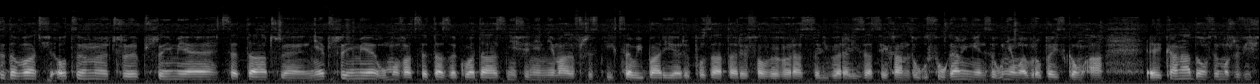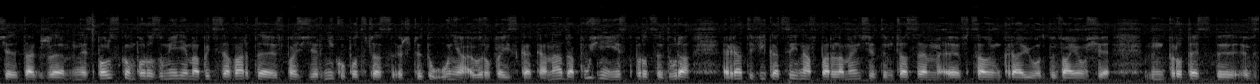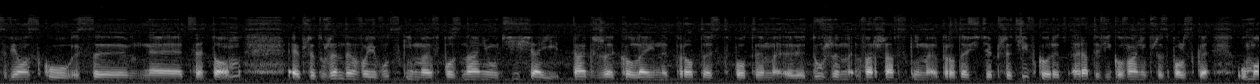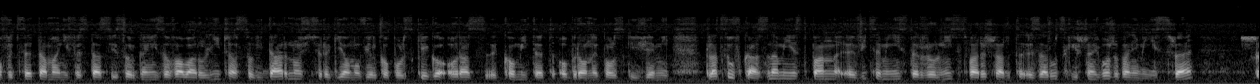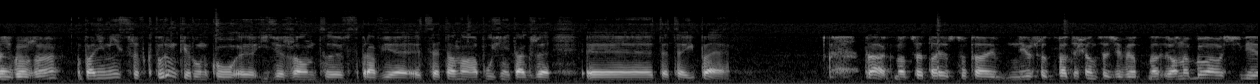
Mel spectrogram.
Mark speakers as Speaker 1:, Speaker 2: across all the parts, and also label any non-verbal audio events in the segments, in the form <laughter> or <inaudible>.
Speaker 1: zdecydować o tym, czy przyjmie Czy nie przyjmie. Umowa CETA zakłada zniesienie niemal wszystkich ceł i barier pozataryfowych oraz liberalizację handlu usługami między Unią Europejską a e, Kanadą, w tym oczywiście także z Polską. Porozumienie ma być zawarte w październiku podczas szczytu Unia Europejska-Kanada. Później jest procedura ratyfikacyjna w parlamencie. Tymczasem e, w całym kraju odbywają się protesty w związku z e, CETą. Przed Urzędem Wojewódzkim w Poznaniu dzisiaj także kolejny protest po tym dużym warszawskim proteście przeciwko ratyfikowaniu przez Polskę umowy CETA. Manifestację zorganizowała Rolnicza Solidarność Regionu Wielkopolskiego oraz Komitet Obrony Polskiej Ziemi Placówka. Z nami jest pan wiceminister rolnictwa Ryszard Zarudzki. Szczęść Boże, panie ministrze.
Speaker 2: Szczęść Boże.
Speaker 1: Panie ministrze, w którym kierunku idzie rząd w sprawie CETA, no a później także TTIP?
Speaker 2: Tak, no CETA jest tutaj już od 2019, ona była właściwie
